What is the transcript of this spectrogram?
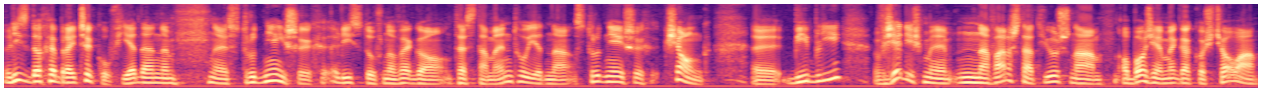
List do Hebrajczyków, jeden z trudniejszych listów Nowego Testamentu, jedna z trudniejszych ksiąg e, Biblii. Wzięliśmy na warsztat już na obozie Mega Kościoła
